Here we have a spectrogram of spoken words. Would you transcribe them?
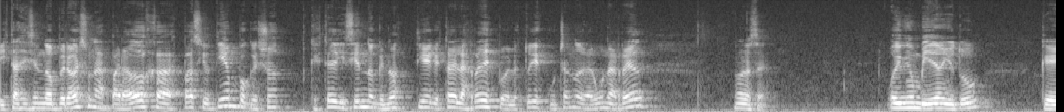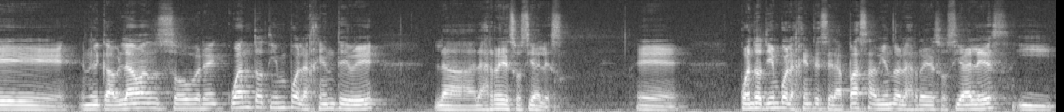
y estás diciendo, pero es una paradoja espacio-tiempo que yo que esté diciendo que no tiene que estar en las redes, pero lo estoy escuchando de alguna red. No lo sé. Hoy vi un video en YouTube que en el que hablaban sobre cuánto tiempo la gente ve las redes sociales. Eh, cuánto tiempo la gente se la pasa viendo las redes sociales y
